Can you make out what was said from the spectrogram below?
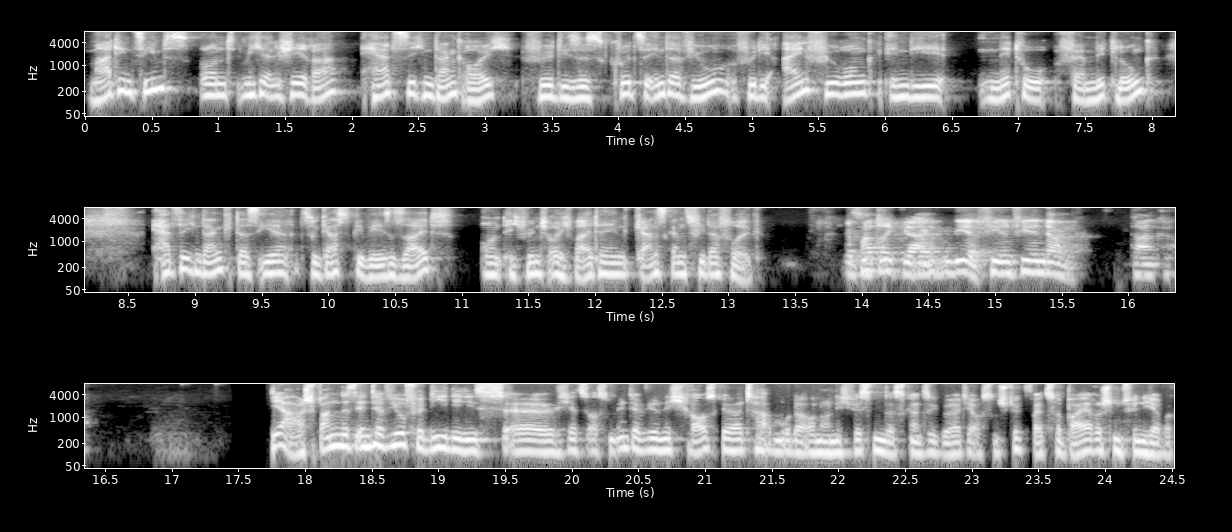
Martin Ziems und Michael Scherer, herzlichen Dank euch für dieses kurze Interview, für die Einführung in die Nettovermittlung. Herzlichen Dank, dass ihr zu Gast gewesen seid und ich wünsche euch weiterhin ganz, ganz viel Erfolg. Ja, Patrick, wir danken dir. Vielen, vielen Dank. Danke. Ja, spannendes Interview für die, die dies äh, jetzt aus dem Interview nicht rausgehört haben oder auch noch nicht wissen. Das Ganze gehört ja auch so ein Stück weit zur Bayerischen, finde ich aber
